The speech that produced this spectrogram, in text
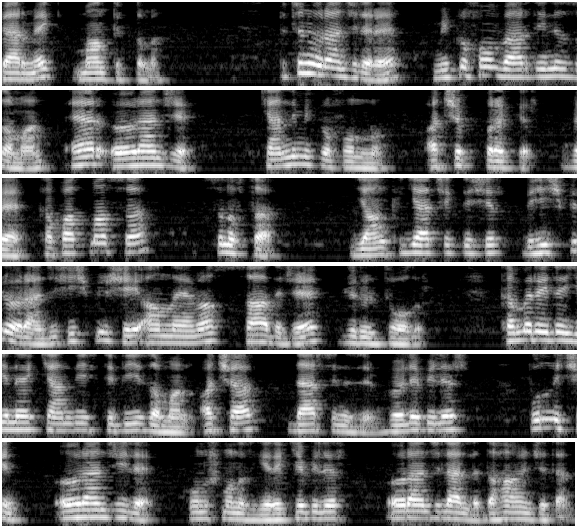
vermek mantıklı mı? Bütün öğrencilere mikrofon verdiğiniz zaman eğer öğrenci kendi mikrofonunu açıp bırakır ve kapatmazsa sınıfta yankı gerçekleşir ve hiçbir öğrenci hiçbir şeyi anlayamaz sadece gürültü olur. Kamerayı da yine kendi istediği zaman açar, dersinizi bölebilir. Bunun için öğrenciyle konuşmanız gerekebilir. Öğrencilerle daha önceden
